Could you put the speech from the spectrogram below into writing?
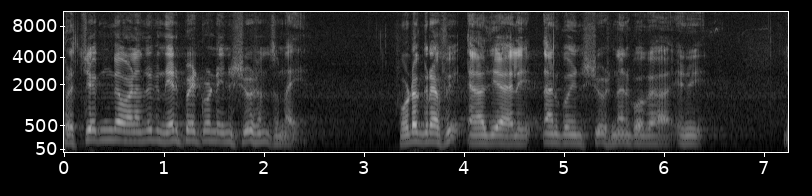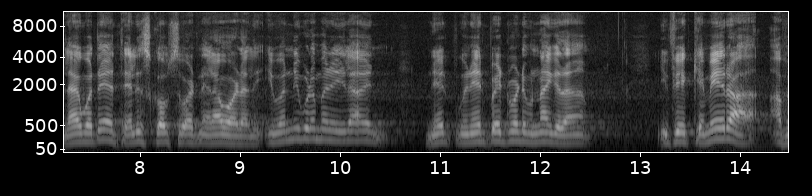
ప్రత్యేకంగా వాళ్ళందరికీ నేర్పేటువంటి ఇన్స్టిట్యూషన్స్ ఉన్నాయి. ఫోటోగ్రఫీ ఎలా చేయాలి దానికి ఒక ఇన్స్టిట్యూషన్ దానికి ఒక ఇది. లేకపోతే టెలిస్కోప్స్ వాటిని ఎలా వాడాలి ఇవన్నీ కూడా మరి ఇలా నేర్పు నేర్పేటువంటివి ఉన్నాయి కదా. If a camera of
